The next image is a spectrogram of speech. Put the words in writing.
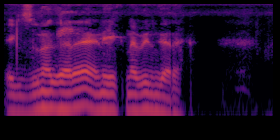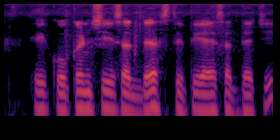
एक जुनं घर आहे आणि एक नवीन घर आहे. ही कोकणची सध्या स्थिती आहे सध्याची.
